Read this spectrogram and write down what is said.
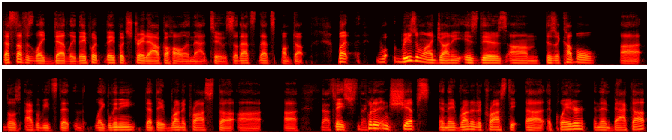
That stuff is like deadly. They put they put straight alcohol in that too, so that's that's pumped up. But w- reason why Johnny is there's um there's a couple uh those aquavits that like Linie that they run across the uh That's they what I s- put it in ships and they run it across the uh, equator and then back up.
